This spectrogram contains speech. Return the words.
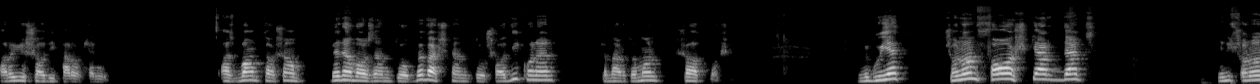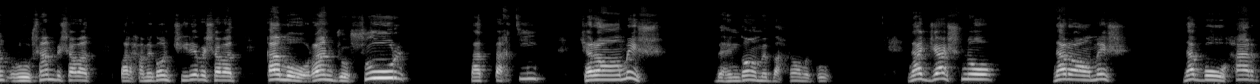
برای شادی پراکنی. از بام تا شام بنوازند و بوشتند و شادی کنند که مردمان شاد باشند. می‌گوید چنان فاش گردد یعنی چنان روشن بشود بر همگان چیره بشود غم و رنج و شور بدبختی کرامش به هنگام بهرام گور نه جشن و نه رامش نه گوهر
